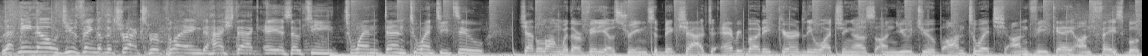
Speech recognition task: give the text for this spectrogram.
Let me know what you think of the tracks we're playing. The hashtag ASOT1022. Chat along with our video streams. A big shout out to everybody currently watching us on YouTube, on Twitch, on VK, on Facebook.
